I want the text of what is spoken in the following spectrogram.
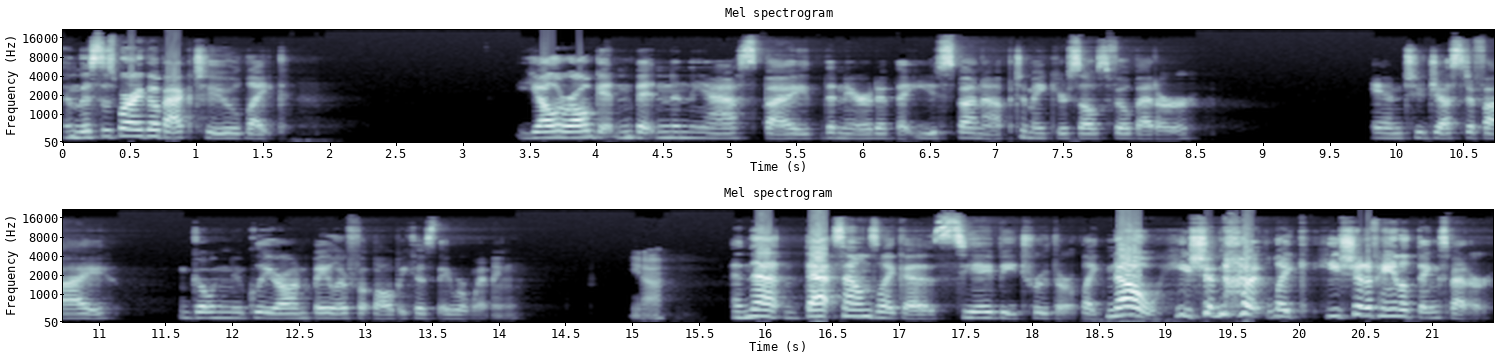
And this is where I go back to like, y'all are all getting bitten in the ass by the narrative that you spun up to make yourselves feel better and to justify going nuclear on Baylor football because they were winning. Yeah. And that that sounds like a CAB truther. Like, no, he should not like he should have handled things better.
